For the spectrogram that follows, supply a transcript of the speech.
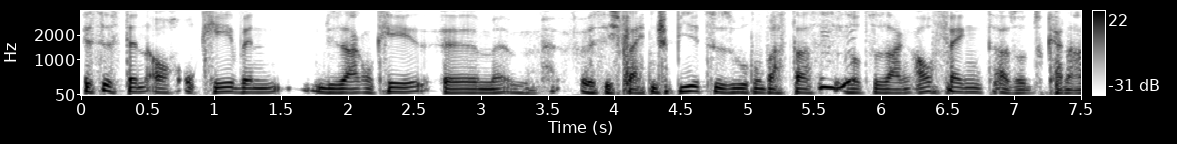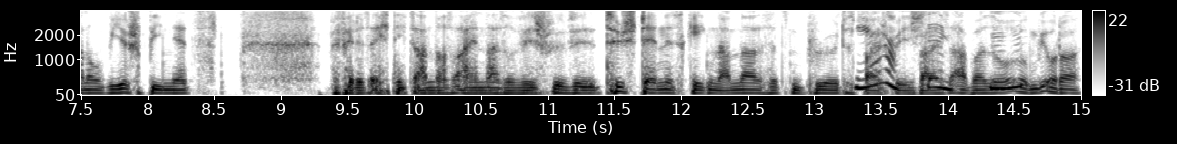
Ist es denn auch okay, wenn die sagen, okay, ähm, sich vielleicht ein Spiel zu suchen, was das mhm. sozusagen auffängt? Also keine Ahnung, wir spielen jetzt, mir fällt jetzt echt nichts anderes ein. Also wir, spielen Tischtennis gegeneinander, das ist jetzt ein blödes ja, Beispiel, ich schön. weiß, aber so mhm. irgendwie oder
